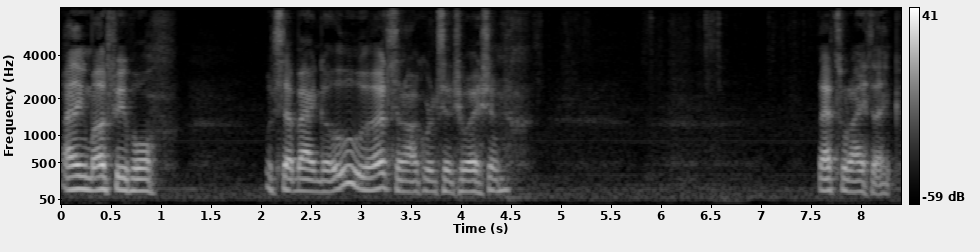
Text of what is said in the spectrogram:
I think most people would step back and go, Ooh, that's an awkward situation. That's what I think.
